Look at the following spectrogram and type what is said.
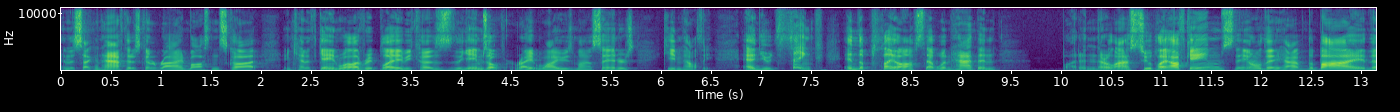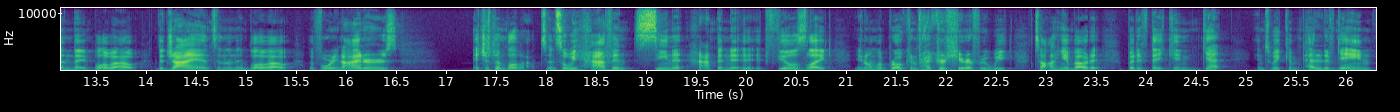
in the second half that is going to ride Boston Scott and Kenneth Gainwell every play because the game's over, right? Why use Miles Sanders? Keep him healthy. And you'd think in the playoffs that wouldn't happen but in their last two playoff games, they you know they have the bye, then they blow out the Giants, and then they blow out the 49ers. It's just been blowouts. And so we haven't seen it happen. It, it feels like, you know, I'm a broken record here every week talking about it. But if they can get into a competitive game,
